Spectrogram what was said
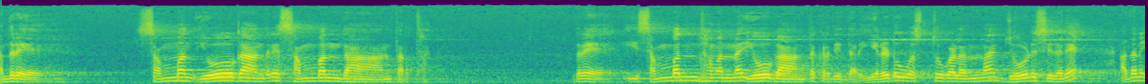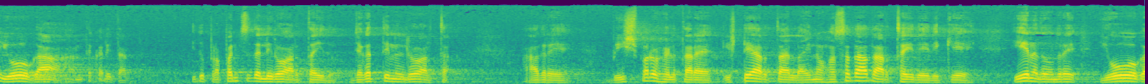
ಅಂದರೆ ಸಂಬಂಧ ಯೋಗ ಅಂದರೆ ಸಂಬಂಧ ಅಂತ ಅರ್ಥ. ಅಂದರೆ ಈ ಸಂಬಂಧವನ್ನು ಯೋಗ ಅಂತ ಕರೆದಿದ್ದಾರೆ. ಎರಡು ವಸ್ತುಗಳನ್ನು ಜೋಡಿಸಿದರೆ ಅದನ್ನು ಯೋಗ ಅಂತ ಕರೀತಾರೆ. ಇದು ಪ್ರಪಂಚದಲ್ಲಿರೋ ಅರ್ಥ ಇದು, ಜಗತ್ತಿನಲ್ಲಿರೋ ಅರ್ಥ. ಆದರೆ ಭೀಷ್ಮರು ಹೇಳ್ತಾರೆ, ಇಷ್ಟೇ ಅರ್ಥ ಅಲ್ಲ, ಇನ್ನು ಹೊಸದಾದ ಅರ್ಥ ಇದೆ ಇದಕ್ಕೆ. ಏನದು ಅಂದರೆ ಯೋಗ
